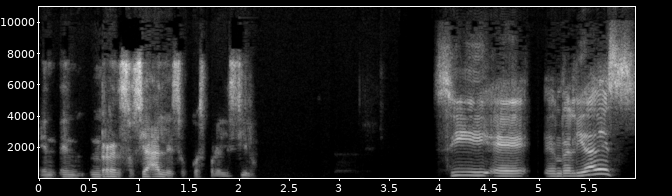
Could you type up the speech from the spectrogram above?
en, redes sociales o cosas por el estilo. Sí, eh, en realidad es,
